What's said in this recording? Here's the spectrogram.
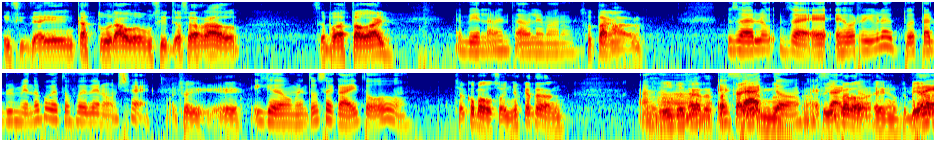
y si te hay capturado en un sitio cerrado, se puede hasta ahogar. Es bien lamentable, mano. Eso está caro. Tú sabes, lo, o sea, es, es horrible tú estar durmiendo porque esto fue de noche que- y que de momento se cae todo. Es como los sueños que te dan. Ajá, Tú piensas que te estás exacto, cayendo. Así, exacto. pero en vida Real.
